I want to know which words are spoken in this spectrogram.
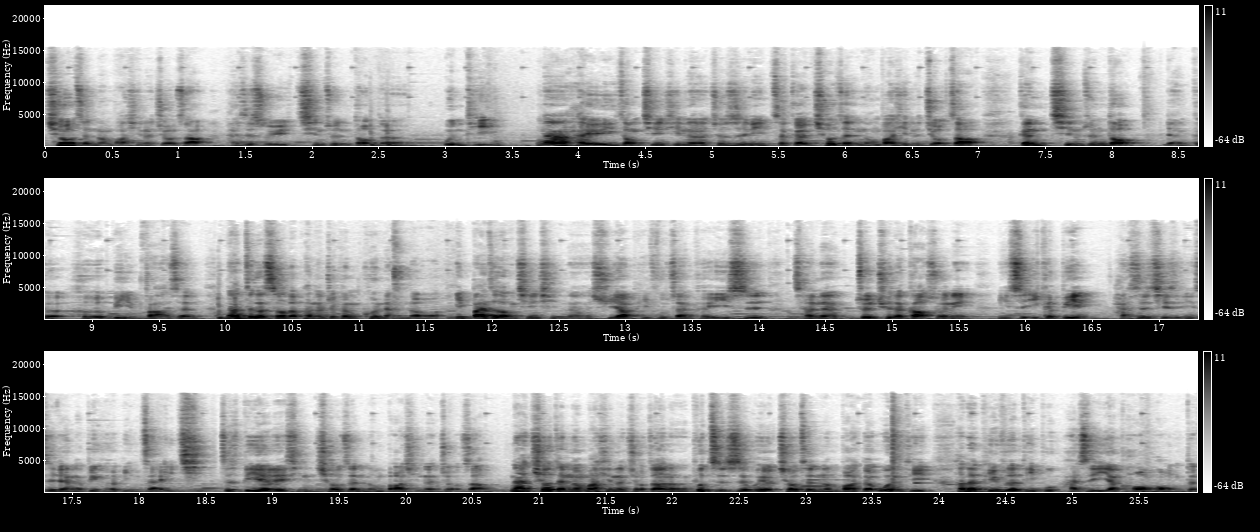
丘疹脓包型的酒糟，还是属于青春痘的问题。那还有一种情形呢，就是你这个丘疹脓包型的酒糟跟青春痘两个合并发生，那这个时候的判断就更困难了哦。一般这种情形呢，需要皮肤专科医师才能准确的告诉你，你是一个病，还是其实你是两个病合并在一起。这是第二类型丘疹脓包型的酒糟。那丘疹脓包型的酒糟呢，不只是会有丘疹脓包的问题，它的皮肤的底部还是一样红红的，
